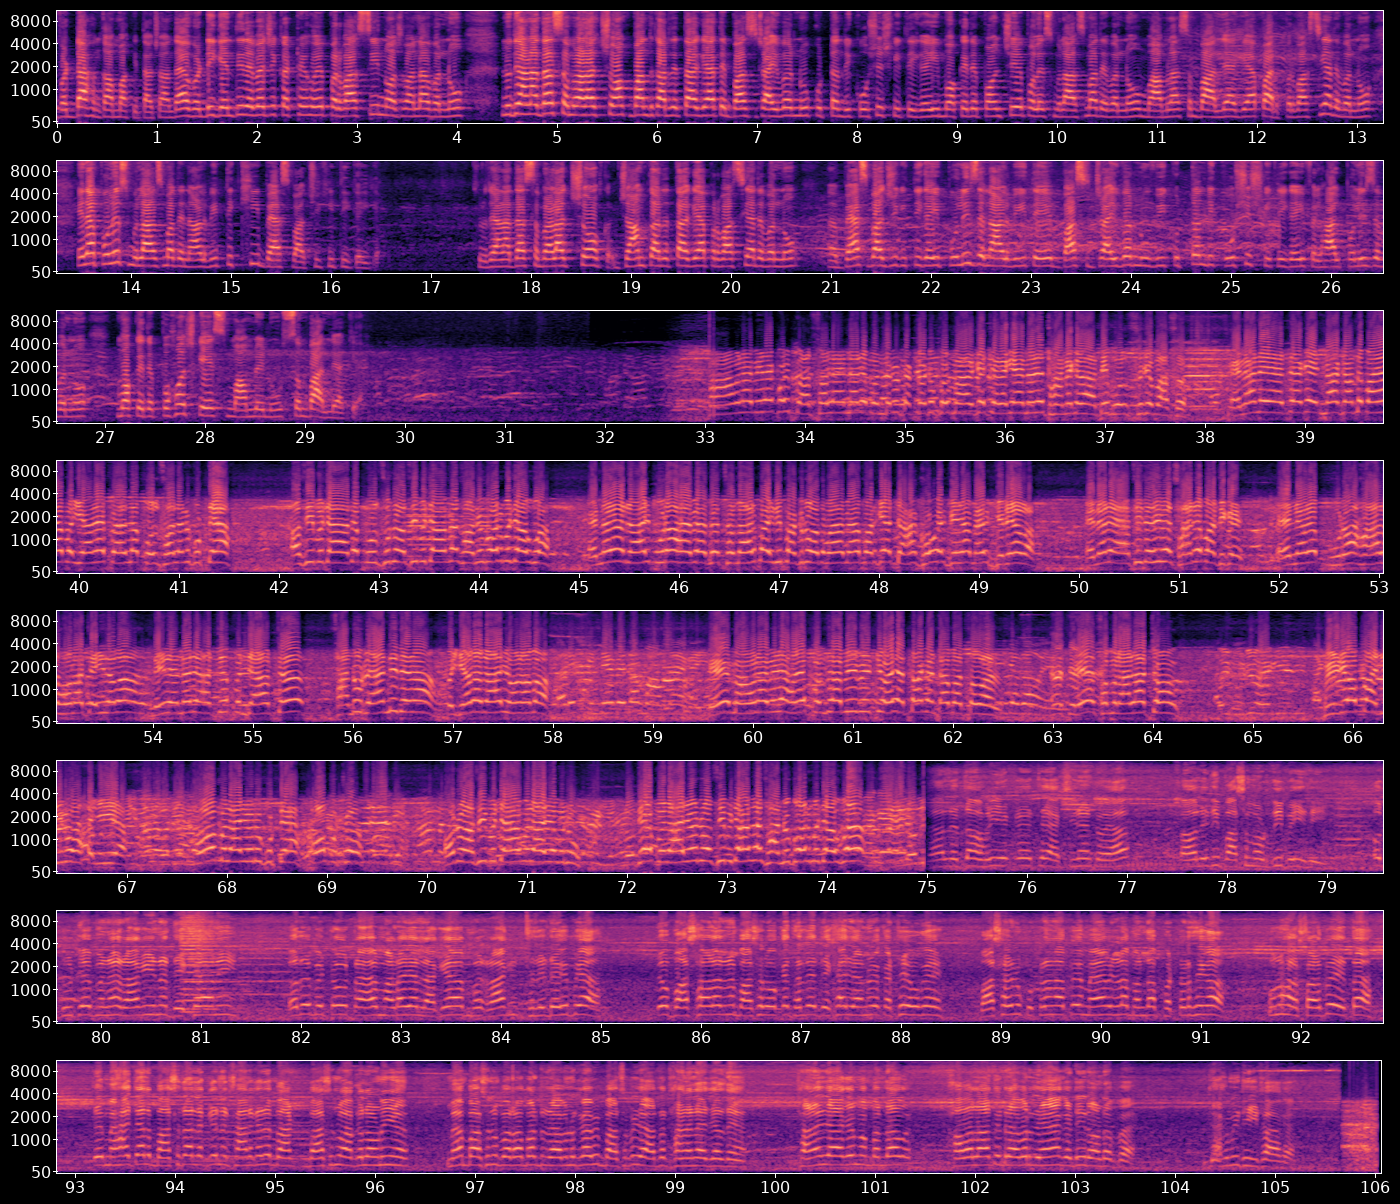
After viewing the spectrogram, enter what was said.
ਵੱਡਾ ਹੰਗਾਮਾ ਕੀਤਾ ਜਾਂਦਾ ਹੈ। ਵੱਡੀ ਗਿਣਤੀ ਦੇ ਵਿੱਚ ਇਕੱਠੇ ਹੋਏ ਪ੍ਰਵਾਸੀ ਨੌਜਵਾਨਾਂ ਵੱਲੋਂ ਲੁਧਿਆਣਾ ਦਾ ਸਮਰਾਲਾ ਚੌਕ ਬੰਦ ਕਰ ਦਿੱਤਾ ਗਿਆ ਤੇ ਬੱਸ ਡਰਾਈਵਰ ਨੂੰ ਕੁੱਟਣ ਦੀ ਕੋਸ਼ਿਸ਼ ਕੀਤੀ ਗਈ। ਮੌਕੇ ਤੇ ਪਹੁੰਚੇ ਪੁਲਿਸ ਮੁਲਾਜ਼ਮਾਂ ਦੇ ਵੱਲੋਂ ਮਾਮਲਾ ਸੰਭਾਲ ਲਿਆ ਗਿਆ। ਪਰ ਪ੍ਰਵਾਸੀਆਂ ਦੇ ਵੱਲੋਂ ਇਹਨਾਂ ਪੁਲਿਸ ਮੁਲਾਜ਼ਮਾਂ ਦੇ ਨਾਲ ਵੀ ਤਿੱਖੀ ਬਹਿਸਬਾਜ਼ੀ ਕੀਤੀ ਗਈ ਹੈ। ਲੁਧਿਆਣਾ ਦਾ ਸਮਰਾਲਾ ਚੌਕ ਜਾਮ ਕਰ ਦਿੱਤਾ ਗਿਆ। ਪ੍ਰਵਾਸੀਆਂ ਦੇ ਵੱਲੋਂ ਬਹਿਸਬਾਜ਼ੀ ਕੀਤੀ ਗਈ। ਪੁਲਿਸ ਦੇ ਨਾਲ ਵੀ ਤੇ ਬੱਸ ਡਰਾਈਵਰ ਨੂੰ ਵੀ ਕੁੱਟਣ ਦੀ ਕੋਸ਼ਿਸ਼ ਕੀਤੀ ਗਈ। ਫਿਲਹਾਲ ਪੁਲਿਸ ਦੇ ਵੱਲੋਂ ਮੌਕੇ ਤੇ ਪਹੁੰਚ ਕੇ ਇਸ ਮਾਮਲੇ ਨੂੰ ਸੰਭਾਲ ਲਿਆ ਗਿਆ ਮਾਮਲਾ ਵੀਰੇ ਕੋਈ ਬੱਸ ਵਾਲਾ ਇਹਨਾਂ ਦੇ ਬੰਦੇ ਨੂੰ ਟੱਕਰ ਟੁੱਕਰ ਮਾਰ ਕੇ ਚਲੇ ਗਿਆ ਇਹਨਾਂ ਨੇ ਥਾਣੇ ਕਰਾਤੀ ਪੁਲਿਸ ਕੇ ਬੱਸ। ਇਹਨਾਂ ਨੇ ਏਦਾਂ ਕਿ ਇੰਨਾ ਗੰਦ ਪਾਇਆ ਭਈਆ ਨੇ ਪਹਿਲਾਂ ਪੁਲਿਸ ਵਾਲਿਆਂ ਨੂੰ ਕੁੱਟਿਆ। ਅਸੀਂ ਬਚਾਇਆ ਤੇ ਪੁਲਿਸ ਨੂੰ ਅਸੀਂ ਬਚਾਵਾਂਗੇ ਸਾਨੂੰ ਕੌਣ ਬਚਾਊਗਾ? ਇਹਨਾਂ ਦਾ ਰਾਜ ਪੂਰਾ ਹੋਇਆ ਪਿਆ ਫਿਰ ਸਰਦਾਰ ਭਾਈ ਦੀ ਪੱਗ ਨੂੰ ਹਤਵਾਇਆ ਮੈਂ ਮਰ ਗਿਆ ਜਾਂ ਖੋ ਕੇ ਗਿਰਿਆ ਮੈਂ ਵੀ ਗਿਰਿਆ ਵਾ। ਇਹਨਾਂ ਨੇ ਐਸੀ ਤਸੀ ਵੀ ਸਾਰੇ ਭੱਜ ਗਏ। ਇਹਨਾਂ ਦਾ ਬੁਰਾ ਹਾਲ ਹੋਣਾ ਚਾਹੀਦਾ ਵਾ ਨਹੀਂ ਤਾਂ ਇਹਨਾਂ ਨੇ ਅੱਜ ਪੰਜਾਬ 'ਚ ਸਾਨੂੰ ਰਹਿਣ ਨਹੀਂ ਦੇਣਾ ਭਈਆ ਦਾ ਰਾਜ ਹੋਣਾ ਵਾ। ਕਿੰਨੇ ਵੇ ਦਾ ਮਾਮਲਾ ਹੈਗਾ ਇਹ ਮਾਮਲਾ 15 20 ਮਿੰਟ ਹੋਏ, ਅੱਧਾ ਘੰਟਾ ਵੱਧ ਤੋਂ ਵੱਧ। ਇਹ ਸਮਰਾਲਾ ਚੌਂਕ। ਕੋਈ ਵੀਡੀਓ ਹੈਗੀ ਹੈ ਜੀ ਵੀਡੀਓ ਭਾਜੀ ਕੋ ਹੈਗੀ ਆ। ਉਹ ਮਲਾਜਮ ਨੂੰ ਕੁੱਟਿਆ। ਉਹ ਪੁੱਛੋ। ਉਹਨੂੰ ਅਸੀਂ ਬਚਾਇਆ ਮਲਾਜਮ ਨੂੰ। ਜੇ ਮਲਾਜਮ ਨੂੰ ਅਸੀਂ ਬਚਾਉਂਗਾ ਸਾਨੂੰ ਕੌਣ ਬਚਾਊਗਾ? ਗੱਲ ਇਦਾਂ ਹੋਈ, ਇੱਕ ਇੱਥੇ ਐਕਸੀਡੈਂਟ ਹੋਇਆ। ਕਾਲਜ ਦੀ ਬੱਸ ਮੁੜਦੀ ਪਈ ਸੀ। ਉਹ ਦੂਜੇ ਬੰਨੇ ਰਾਹਗੀਰ ਨੇ ਦੇਖਿਆ ਨਹੀਂ। ਉਹਦੇ ਵਿੱਚੋਂ ਟਾਇਰ ਮਾੜਾ ਜਿਹਾ ਲੱਗ ਗਿਆ। ਮ- ਥੱਲੇ ਡਿੱਗ ਪਿਆ। ਤੇ ਉਹ ਬੱਸ ਵਾਲਿਆਂ ਨੇ ਬੱਸ ਰੋਕ ਕੇ ਥੱਲੇ ਦੇਖਿਆ, ਜਾਨੂੰ ਇਕੱਠੇ ਹੋ ਗਏ। ਬੱਸ ਵਾਲੇ ਨੂੰ ਕੁੱਟਣ ਲੱਗ ਪਏ। ਮੈਂ ਜਿਹੜਾ ਬੰਦਾ ਫੱਟੜ ਸੀਗਾ, ਉਹਨੂੰ ਹਸਪਤਾਲ ਭੇਜ ਦਿੱਤਾ। ਤੇ ਮੈਂ ਕਿਹਾ, ਚੱਲ ਬੱਸ ਦਾ ਲੱਗੇ ਨੁਕਸਾਨ, ਕਹਿੰਦੇ ਬੱਸ ਨੂੰ ਅੱਗ ਲਾਉਣੀ ਆ। ਮੈਂ ਬੱਸ ਨੂੰ ਬਰਾਬਰ ਡਰਾਈਵਰ ਨੂੰ ਕਿਹਾ ਵੀ ਬੱਸ ਭਜਾ ਤਾਂ ਥਾਣੇ ਲੈ ਚੱਲਦੇ ਆ। ਥਾਣੇ ਜਾ ਕੇ ਮੈਂ ਬੰਦਾ ਹਵਾ ਲਾ ਤੇ ਡਰਾਈਵਰ ਦੇ ਆਇਆ, ਗੱਡੀ ਰਾਉਂਡ ਅਪ ਹੈ। ਜ਼ਖਮੀ ਠੀਕ ਠਾਕ ਹੈ।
